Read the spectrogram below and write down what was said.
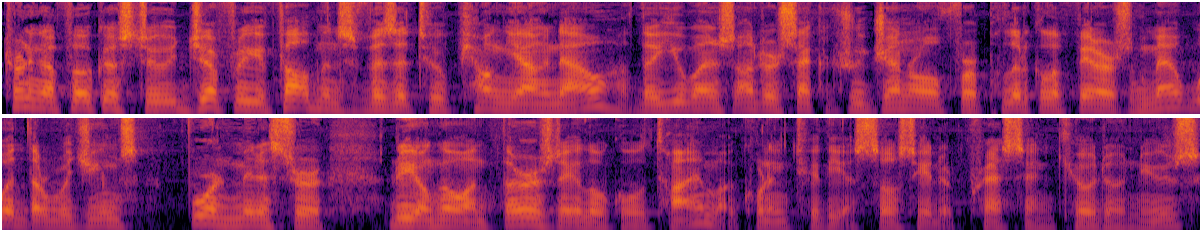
Turning our focus to Jeffrey Feltman's visit to Pyongyang now, the UN's Undersecretary General for Political Affairs met with the regime's Foreign Minister Ri Yong-ho on Thursday local time, according to the Associated Press and Kyodo News.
